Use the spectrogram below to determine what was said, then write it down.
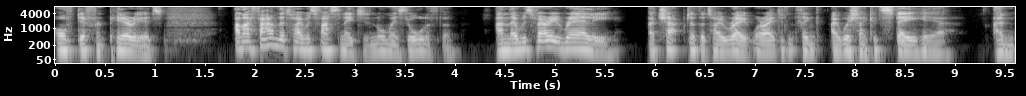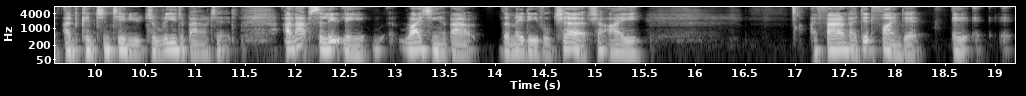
of different periods. And I found that I was fascinated in almost all of them. And there was very rarely a chapter that I wrote where I didn't think, I wish I could stay here and, and continue to read about it. And absolutely writing about the medieval church, I, I found, I did find it, it, it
